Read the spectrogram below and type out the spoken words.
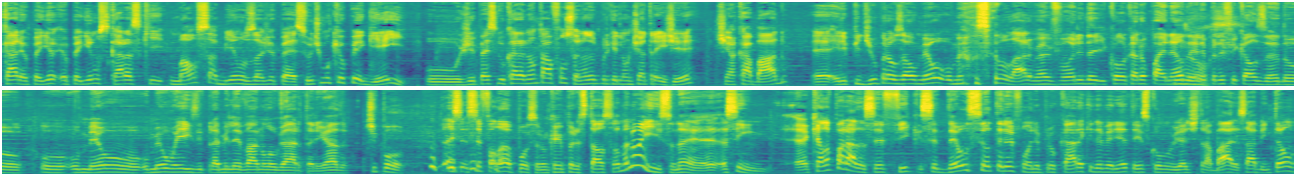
Cara, eu peguei, eu peguei uns caras que mal sabiam usar GPS. O último que eu peguei, o GPS do cara não tava funcionando porque ele não tinha 3G, tinha acabado. É, ele pediu pra usar o meu, o meu celular, o meu iPhone, e colocar no painel dele Nossa. pra ele ficar usando o, o, o meu, o meu Waze pra me levar no lugar, tá ligado? Tipo, você fala, ah, pô, você não quer emprestar o celular, mas não é isso, né? É, assim, é aquela parada, você fica, você deu o seu telefone pro cara que deveria ter isso como objeto de trabalho, sabe? Então,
